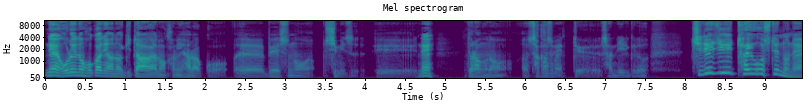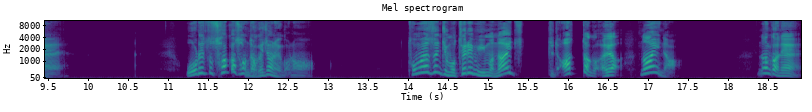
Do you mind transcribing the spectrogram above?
ね俺の他にあのギターの上原子、えー、ベースの清水、えー、ね。ドラムの坂詰っていう3人いるけど地デジ対応してんのね。俺と坂さんだけじゃねえかな。友安んちもテレビ今ないっつっててあったかいやないな。なんかね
